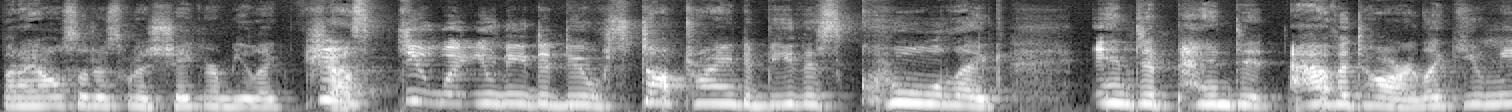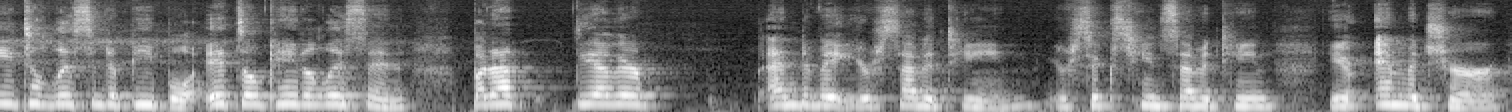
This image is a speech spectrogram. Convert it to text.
But I also just want to shake her and be like, just do what you need to do. Stop trying to be this cool, like, independent avatar. Like, you need to listen to people. It's okay to listen. But at the other end of it, you're 17. You're 16, 17. You're immature.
